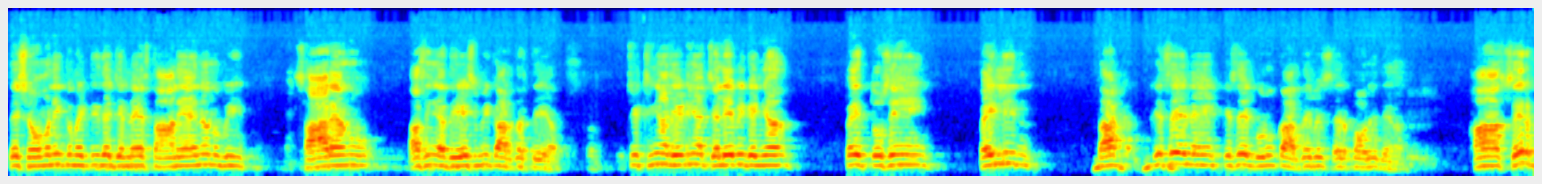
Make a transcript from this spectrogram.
ਤੇ ਸ਼੍ਰੋਮਣੀ ਕਮੇਟੀ ਦੇ ਜਿੰਨੇ ਸਥਾਨ ਆ, ਇਹਨਾਂ ਨੂੰ ਵੀ ਸਾਰਿਆਂ ਨੂੰ ਅਸੀਂ ਆਦੇਸ਼ ਵੀ ਕਰ ਦਿੱਤੇ ਆ। ਚਿੱਠੀਆਂ ਜਿਹੜੀਆਂ ਚਲੇ ਵੀ ਗਈਆਂ, ਭਈ ਤੁਸੀਂ ਪਹਿਲੀ ਤੱਕ ਕਿਸੇ ਨੇ ਕਿਸੇ ਗੁਰੂ ਘਰ ਦੇ ਵਿੱਚ ਸਿਰ ਪਾਉ ਨਹੀਂ ਦੇਣਾ। ਹਾਂ, ਸਿਰਫ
